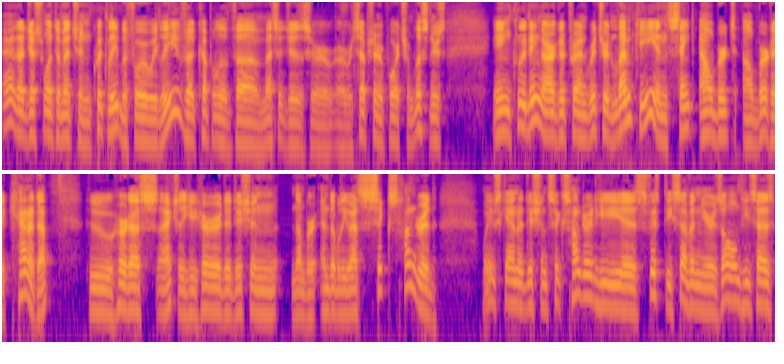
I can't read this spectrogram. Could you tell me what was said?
And I just want to mention quickly before we leave a couple of uh, messages or, or, reception reports from listeners, including our good friend Richard Lemke in St. Albert, Alberta, Canada, who heard us. Actually, he heard edition number NWS 600, Wavescan edition 600. He is 57 years old, he says,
